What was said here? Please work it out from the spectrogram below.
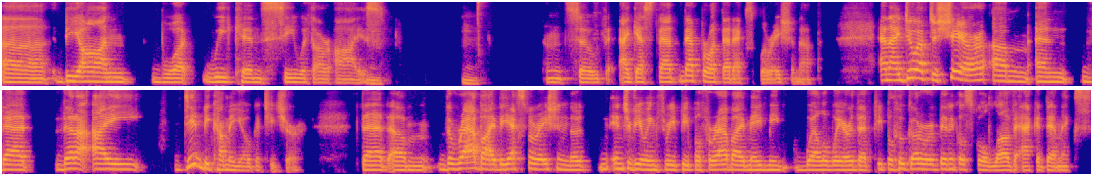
uh, beyond what we can see with our eyes. Mm. Mm. And so I guess that that brought that exploration up. And I do have to share um, and that that I did become a yoga teacher that um, the rabbi, the exploration, the interviewing three people for rabbi made me well aware that people who go to rabbinical school love academics.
